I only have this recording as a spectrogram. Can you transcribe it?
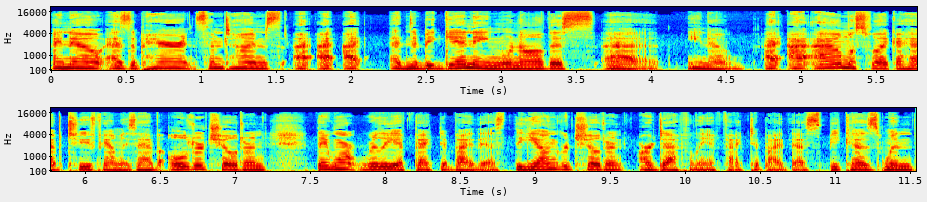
I know as a parent, sometimes I, I, I in the beginning when all this, uh, you know, I I almost feel like I have two families. I have older children, they weren't really affected by this. The younger children are definitely affected by this because when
